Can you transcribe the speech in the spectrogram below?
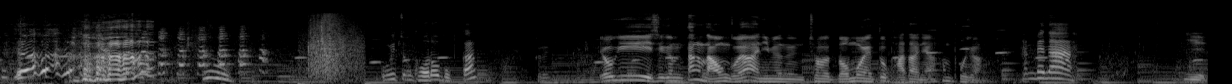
우리 좀 걸어볼까? 여기 지금 딱 나온 거야? 아니면은 저 너머에 또 바다냐? 한번 보자. 한배나 예.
